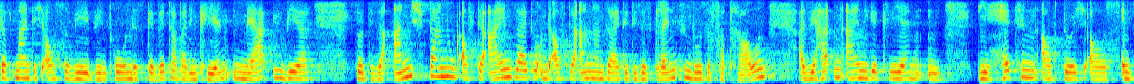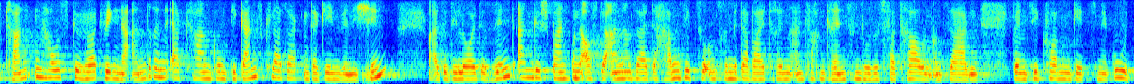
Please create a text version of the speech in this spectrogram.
das meinte ich auch so wie, wie ein drohendes Gewitter. Bei den Klienten merken wir, so diese Anspannung auf der einen Seite und auf der anderen Seite dieses grenzenlose Vertrauen. Also wir hatten einige Klienten, die hätten auch durchaus ins Krankenhaus gehört wegen einer anderen Erkrankung, die ganz klar sagten, da gehen wir nicht hin. Also die Leute sind angespannt und auf der anderen Seite haben sie zu unseren Mitarbeiterinnen einfach ein grenzenloses Vertrauen und sagen, wenn Sie kommen, geht es mir gut.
